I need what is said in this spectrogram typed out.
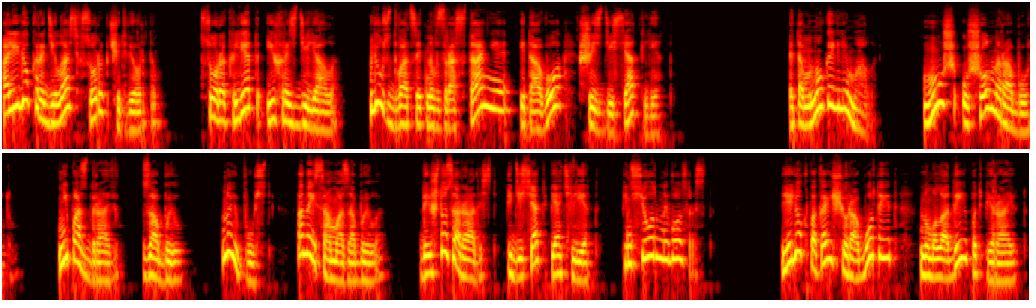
а Лилек родилась в 44-м. 40 лет их разделяло, плюс 20 на взрастание, и того 60 лет. Это много или мало? Муж ушел на работу. Не поздравил, забыл. Ну и пусть. Она и сама забыла. Да и что за радость? 55 лет. Пенсионный возраст. Лелек пока еще работает, но молодые подпирают.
